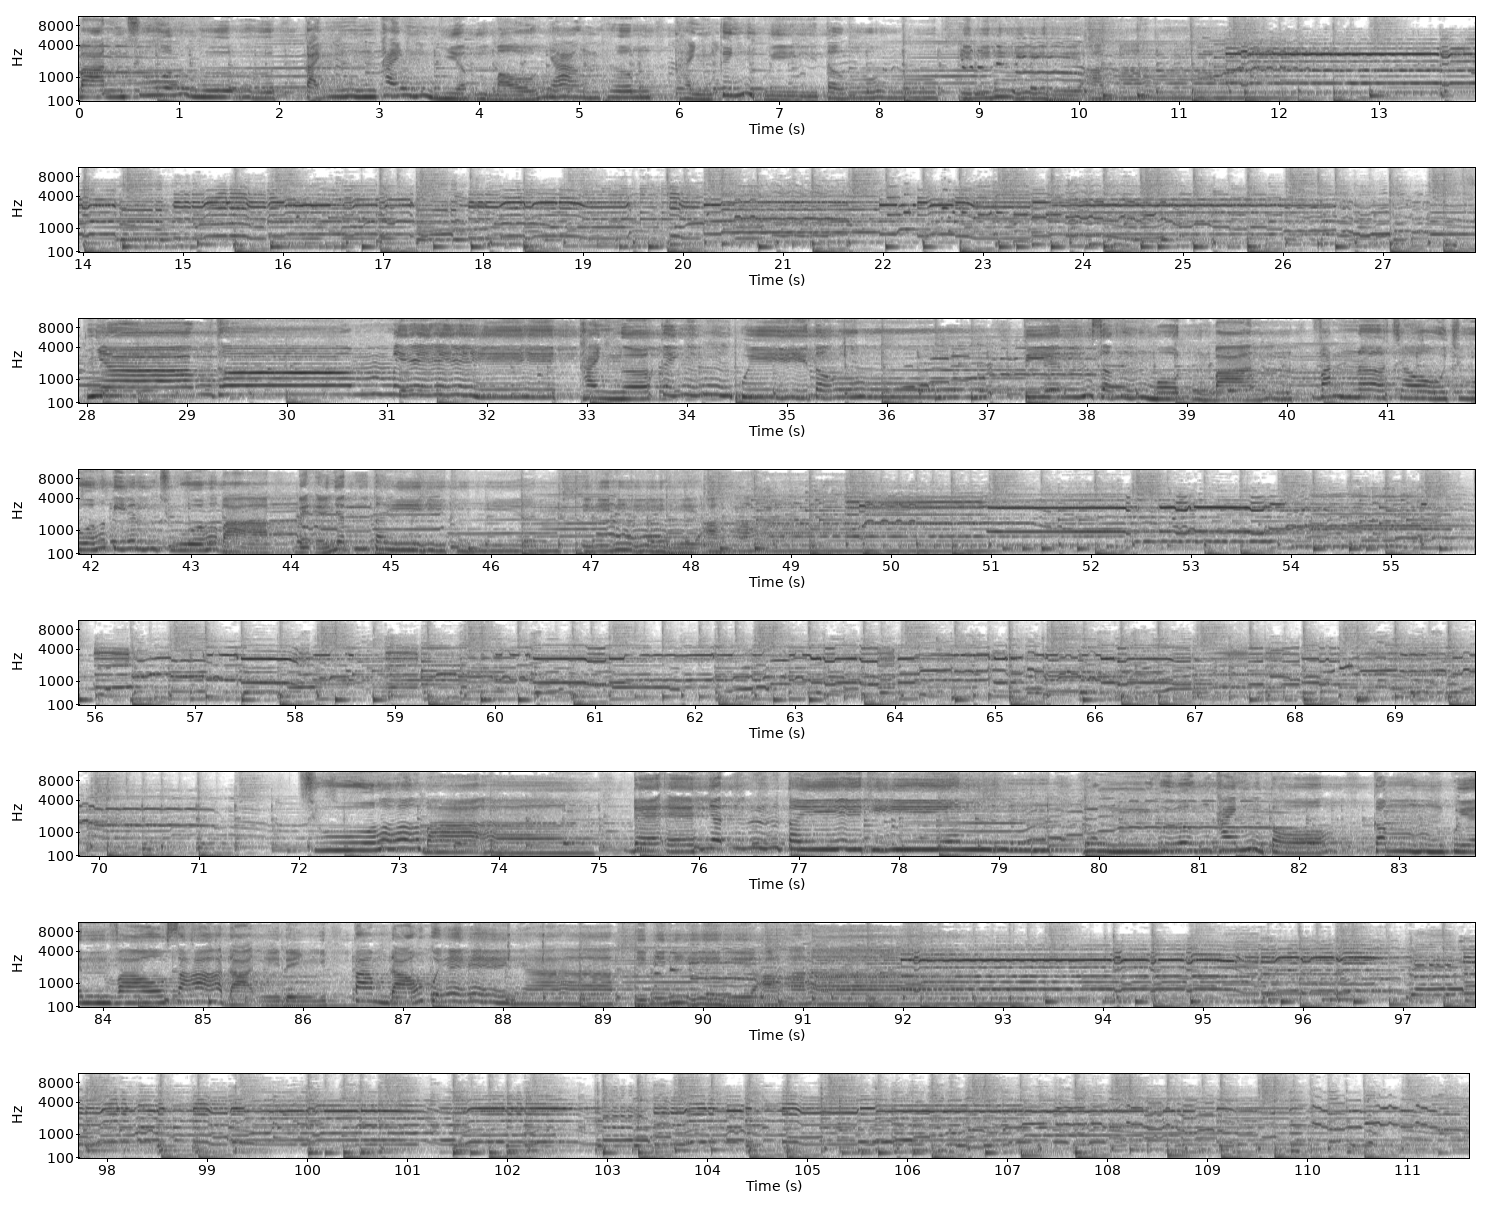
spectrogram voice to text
Ban chúa ngự, cánh thanh nhiệm màu nhang thơm, thành kính quỳ tâu ý à. Kính quy tâu. Tiên dâng một bản văn châu chúa, tiên chúa bà, đệ nhất tây thiên. À. bà đệ nhất tây thiên, hùng vương thánh tổ, cầm quyền vào xã đại đình, tam đảo quê nhà à.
